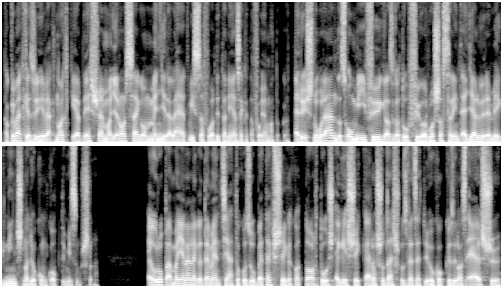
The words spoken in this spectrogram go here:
a következő évek nagy kérdése Magyarországon mennyire lehet visszafordítani ezeket a folyamatokat. Erős Nóránd, az OMI főigazgató főorvosa szerint egyelőre még nincs nagy okunk optimizmusra. Európában jelenleg a demenciát okozó betegségek a tartós egészségkárosodáshoz vezető okok közül az első,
